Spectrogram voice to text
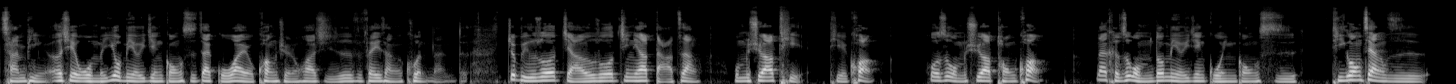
产品，而且我们又没有一间公司在国外有矿权的话，其实是非常的困难的。就比如说，假如说今天要打仗，我们需要铁铁矿，或者是我们需要铜矿，那可是我们都没有一间国营公司提供这样子。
